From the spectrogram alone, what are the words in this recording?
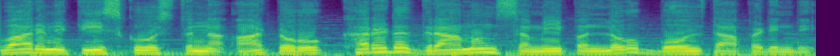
వారిని తీసుకువస్తున్న ఆటో ఖరడ గ్రామం సమీపంలో బోల్తాపడింది.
